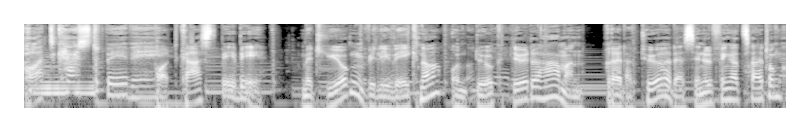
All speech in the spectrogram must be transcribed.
Podcast BB. Podcast BB. Mit Jürgen Willi Wegner und Dirk Dödel-Hamann, Redakteure der Sinnelfinger Zeitung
